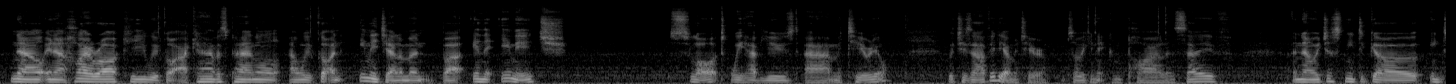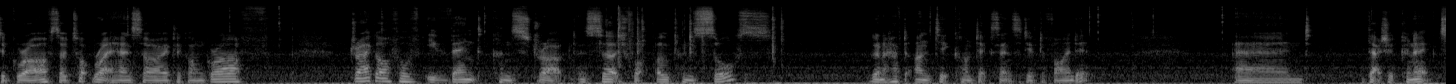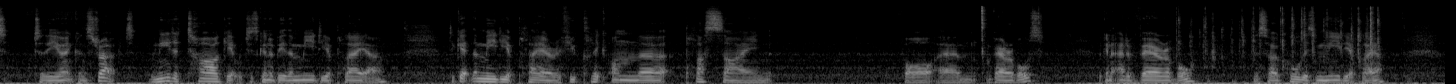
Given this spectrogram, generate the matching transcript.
Now in our hierarchy, we've got our canvas panel and we've got an image element, but in the image, slot we have used our material which is our video material. So we can hit compile and save. And now we just need to go into graph. So top right hand side click on graph drag off of event construct and search for open source. We're going to have to untick context sensitive to find it. And that should connect to the event construct. We need a target which is going to be the media player. To get the media player, if you click on the plus sign for um, variables, we're going to add a variable. So I'll call this media player.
